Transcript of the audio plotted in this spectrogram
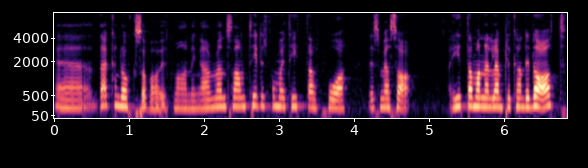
Eh, där kan det också vara utmaningar. Men samtidigt får man ju titta på det som jag sa. hittar man en lämplig kandidat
